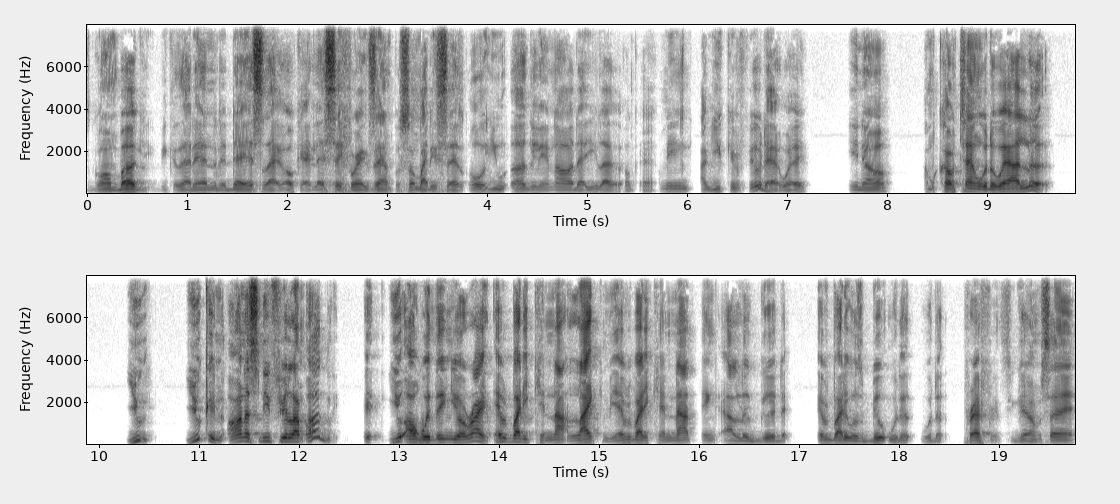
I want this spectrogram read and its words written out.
is going to bug you. Because at the end of the day, it's like okay, let's say for example, somebody says, "Oh, you ugly" and all that. You like okay, I mean, uh, you can feel that way. You know, I'm content with the way I look. You you can honestly feel I'm ugly. It- you are within your right. Everybody cannot like me. Everybody cannot think I look good. Everybody was built with a with a preference. You get what I'm saying?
